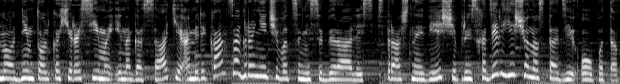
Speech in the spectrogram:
Но одним только Хиросимой и Нагасаки американцы ограничиваться не собирались. Страшные вещи происходили еще на стадии опытов.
